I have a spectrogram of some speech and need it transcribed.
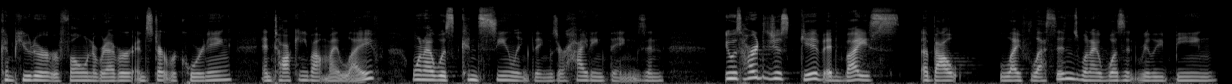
computer or phone or whatever and start recording and talking about my life when I was concealing things or hiding things and it was hard to just give advice about life lessons when I wasn't really being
